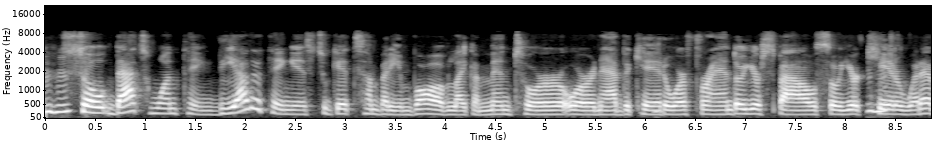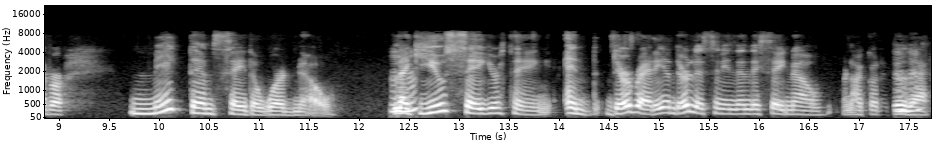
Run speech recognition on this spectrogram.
Mm-hmm. So that's one thing. The other thing is to get somebody involved, like a mentor or an advocate or a friend or your spouse or your mm-hmm. kid mm-hmm. or whatever. Make them say the word no. Mm-hmm. Like you say your thing and they're ready and they're listening, then they say, no, we're not going to do mm-hmm. that.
